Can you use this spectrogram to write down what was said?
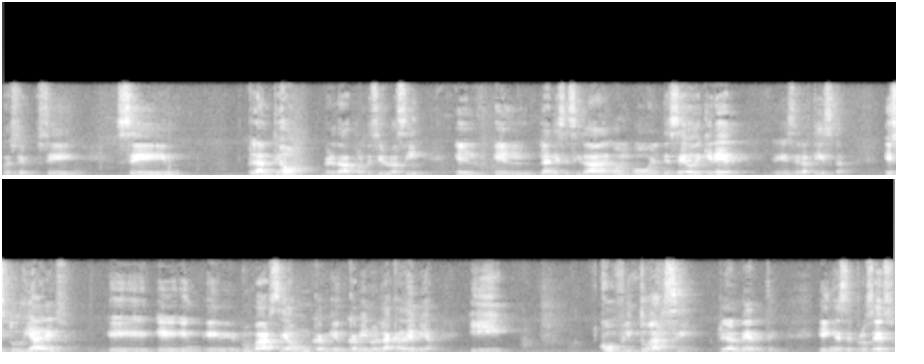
pues se, se, planteó, ¿verdad? Por decirlo así, el, la necesidad o, el deseo de querer eh, ser artista, estudiar eso, eh, enrumbarse a un, en un camino en la academia y conflictuarse realmente en ese proceso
